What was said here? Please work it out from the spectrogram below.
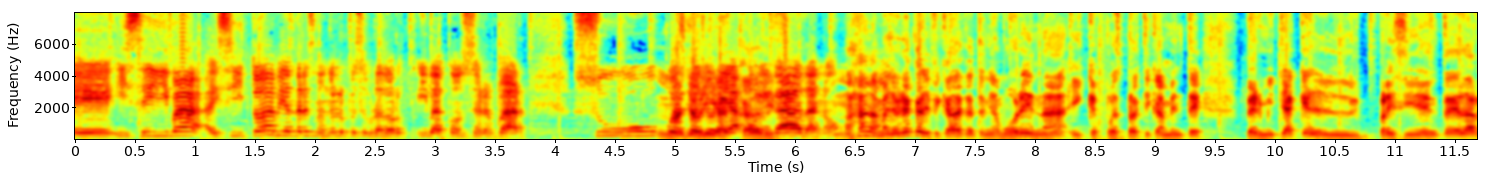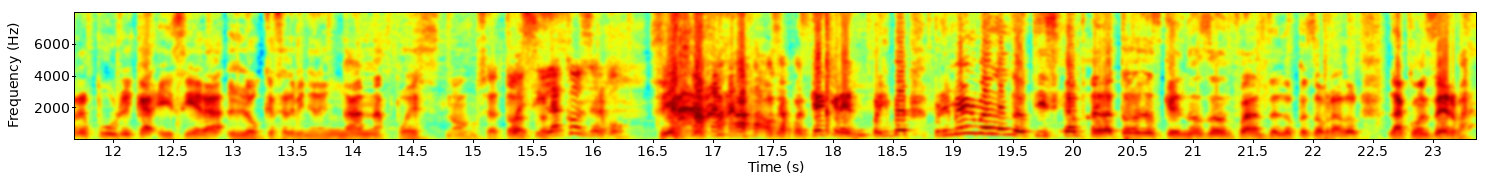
eh, y se iba, y si todavía Andrés Manuel López Obrador iba a conservar su pues, mayoría, califi- holgada, ¿no? Ajá, la mayoría calificada que tenía Morena y que pues prácticamente permitía que el presidente de la República hiciera lo que se le viniera en gana, pues, ¿no? O sea, todas Pues sí la conservó. Sí, o sea, pues, ¿qué creen? Primer, primer mala noticia para todos los que no son fans de López Obrador. La conserva.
